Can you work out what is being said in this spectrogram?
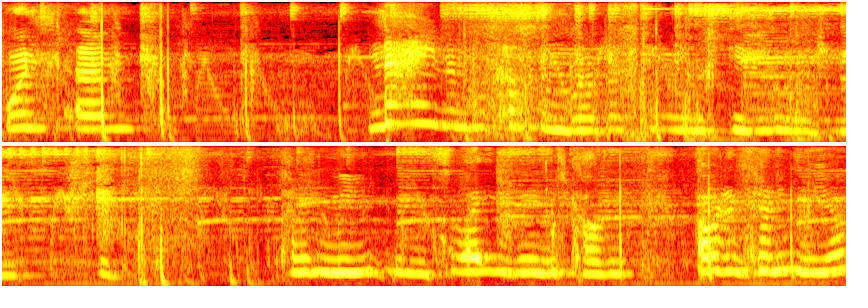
Und, ähm, nein, dann bekommst du einen Wörterstufe. Kann ich mir zwei Juwelen nicht kaufen. Aber dann kann ich mir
